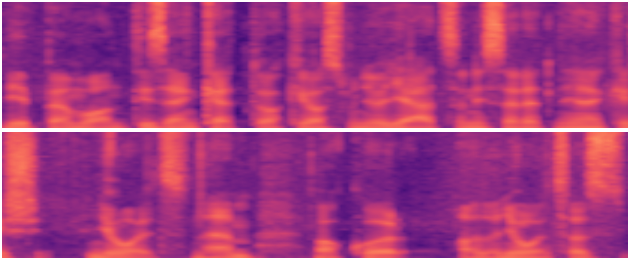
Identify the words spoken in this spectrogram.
éppen van 12, aki azt mondja, hogy játszani szeretnének, és 8 nem, akkor az a 8 az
